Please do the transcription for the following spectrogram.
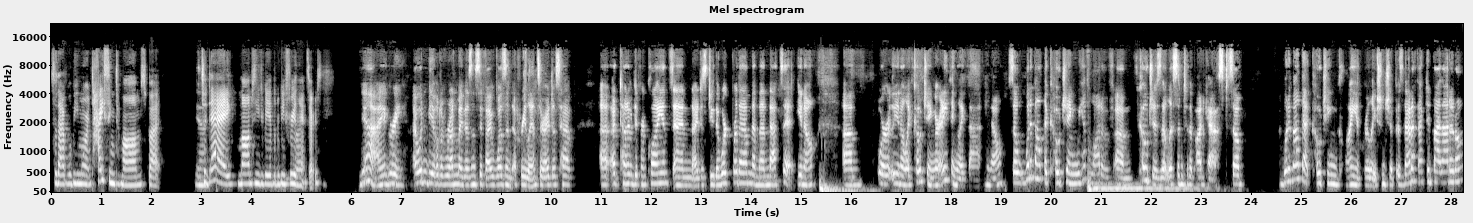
so that will be more enticing to moms. But yeah. today, moms need to be able to be freelancers. Yeah, I agree. I wouldn't be able to run my business if I wasn't a freelancer. I just have a, a ton of different clients and I just do the work for them and then that's it, you know? Um, or, you know, like coaching or anything like that, you know? So, what about the coaching? We have a lot of um, coaches that listen to the podcast. So, What about that coaching client relationship? Is that affected by that at all?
